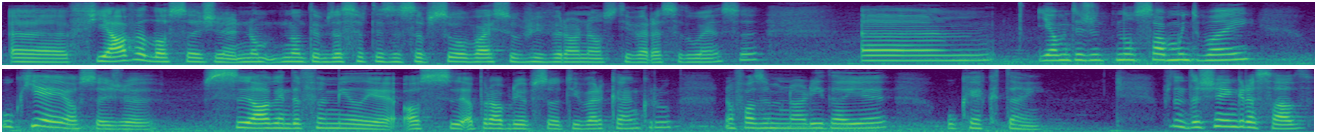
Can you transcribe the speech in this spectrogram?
uh, fiável, ou seja, não, não temos a certeza se a pessoa vai sobreviver ou não se tiver essa doença. Uh, e há muita gente que não sabe muito bem o que é, ou seja, se alguém da família ou se a própria pessoa tiver cancro, não faz a menor ideia o que é que tem. Portanto, achei engraçado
